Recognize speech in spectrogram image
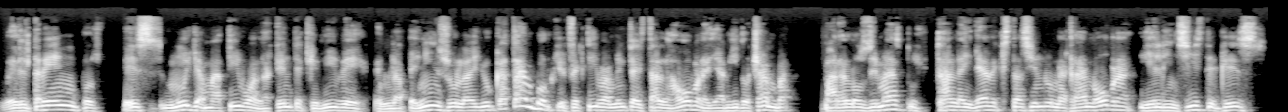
El tren, pues, es muy llamativo a la gente que vive en la península de Yucatán, porque efectivamente ahí está la obra y ha habido chamba, para los demás, pues está la idea de que está haciendo una gran obra y él insiste que es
